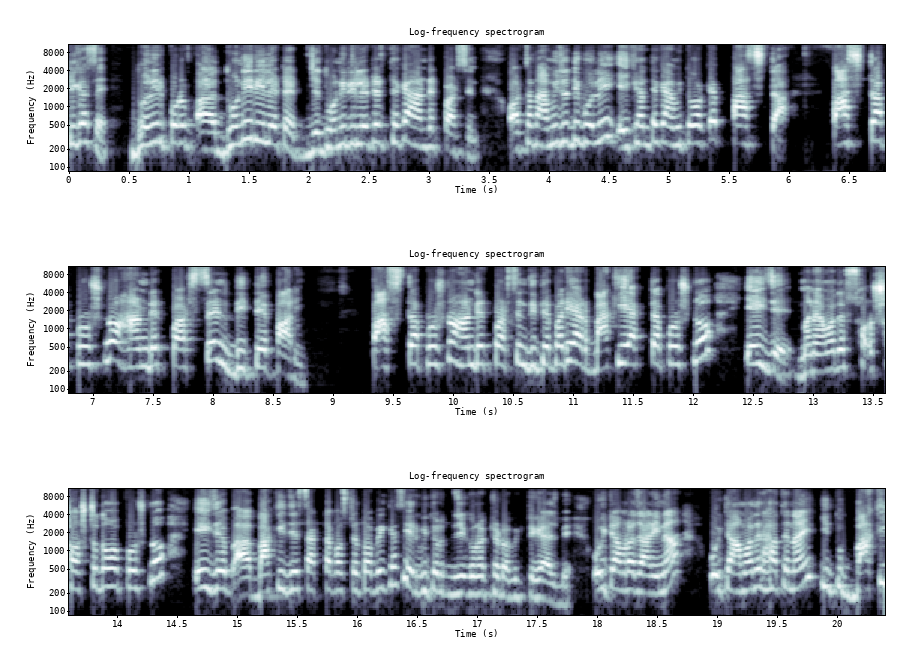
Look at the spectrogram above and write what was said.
ঠিক আছে? ধ্বনির ধ্বনি রিলেটেড যে ধ্বনি রিলেটেড থেকে হান্ড্রেড পার্সেন্ট অর্থাৎ আমি যদি বলি এইখান থেকে আমি তোমাকে পাঁচটা পাঁচটা প্রশ্ন হান্ড্রেড পার্সেন্ট দিতে পারি। পাঁচটা প্রশ্ন হান্ড্রেড পার্সেন্ট দিতে পারি, আর বাকি একটা প্রশ্ন, এই যে মানে আমাদের ষষ্ঠতম প্রশ্ন, এই যে বাকি যে চারটা, পাঁচটা টপিক আছে, এর ভিতরে যে কোনো একটা টপিক থেকে আসবে। ওইটা আমরা জানি না, ওইটা আমাদের হাতে নাই, কিন্তু বাকি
